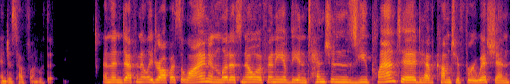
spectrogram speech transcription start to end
and just have fun with it. And then definitely drop us a line and let us know if any of the intentions you planted have come to fruition.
